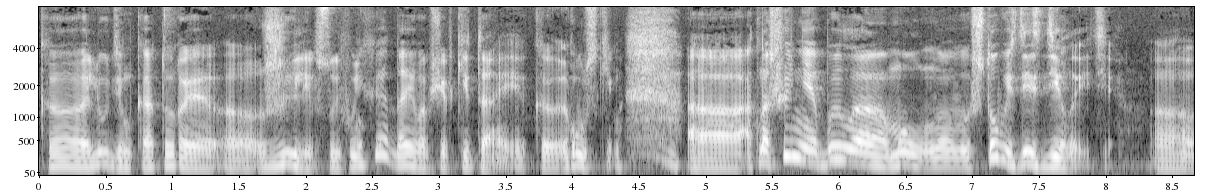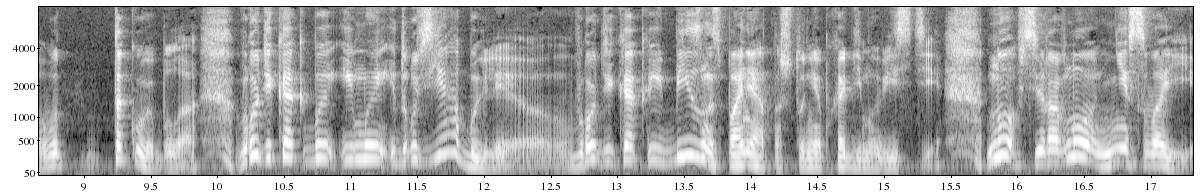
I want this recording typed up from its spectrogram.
к людям, которые жили в Суйфуньхэ, да, и вообще в Китае, к русским, отношение было, мол, ну, что вы здесь делаете? Э, Вот такое было. Вроде как бы и мы, и друзья были, вроде как и бизнес, понятно, что необходимо вести, но все равно не свои.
